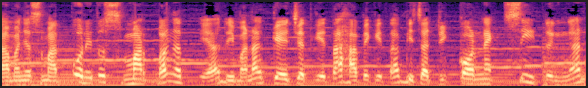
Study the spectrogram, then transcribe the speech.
Namanya smartphone itu smart banget ya. Di mana gadget kita HP kita bisa dikoneksi dengan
